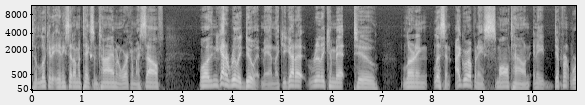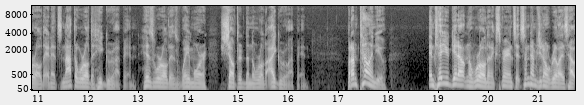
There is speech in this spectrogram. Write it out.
to look at it. And he said, "I'm gonna take some time and work on myself." Well, then you got to really do it, man. Like you got to really commit to learning. Listen, I grew up in a small town in a different world, and it's not the world that he grew up in. His world is way more sheltered than the world I grew up in. But I'm telling you, until you get out in the world and experience it, sometimes you don't realize how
